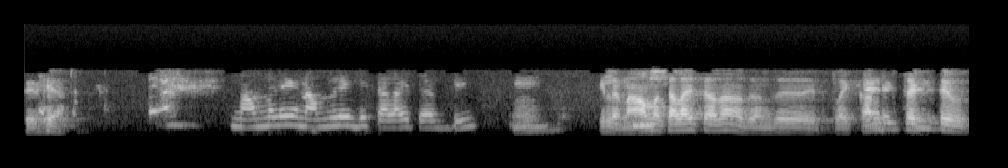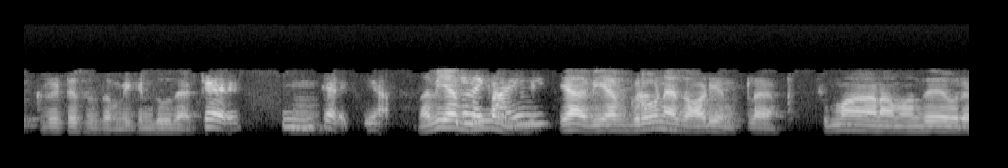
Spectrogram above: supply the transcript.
சரியா? நம்மளே நம்மளே இப்படி கலாய்ச்சா எப்படி? ம். இல்ல நாம கலாய்ச்சாதான் அது வந்து it's like constructive criticism we can do that. Correct correct yeah we have grown. As audienceல. சும்மா நாம வந்து ஒரு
